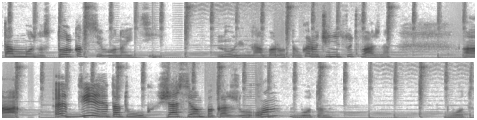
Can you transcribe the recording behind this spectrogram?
Там можно столько всего найти. Ну, или наоборот, там, короче, не суть важно. А, э, где этот лук? Сейчас я вам покажу. Он, вот он. Вот.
